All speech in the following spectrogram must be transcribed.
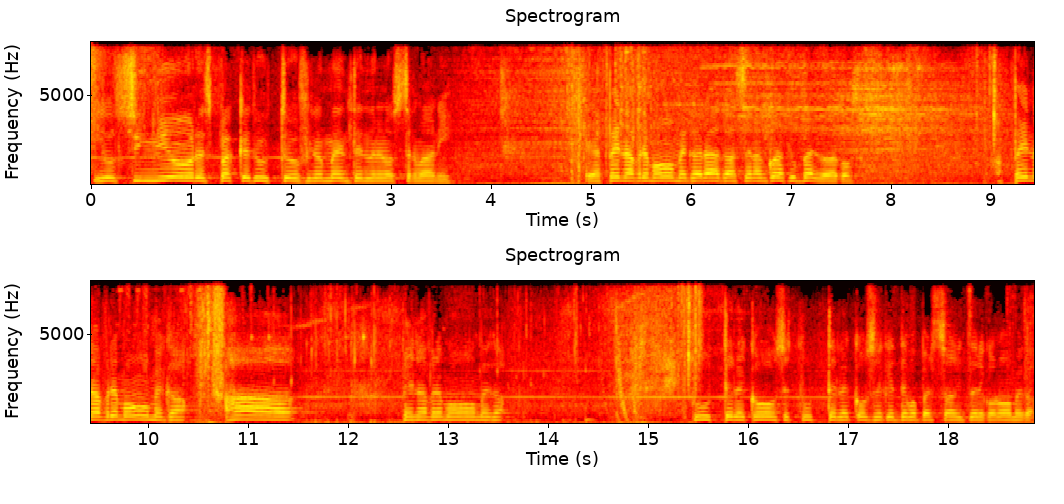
Il Signore spacca tutto finalmente nelle nostre mani. E appena avremo Omega, raga, sarà ancora più bella la cosa. Appena avremo Omega. Ah! Appena avremo Omega. Tutte le cose, tutte le cose che devo personalizzare con Omega.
